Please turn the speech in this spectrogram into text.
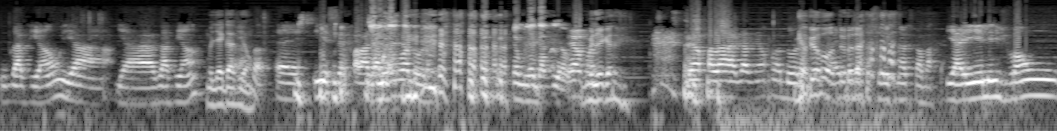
o Gavião e a, e a Gavião. Mulher Gavião. É, isso, eu ia falar a Gavião mulher- Voadora. É a mulher Gavião. Eu ia Mulher Gavião. Eu ia falar Gavião Voadora. Gavião Voadora. E aí eles vão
